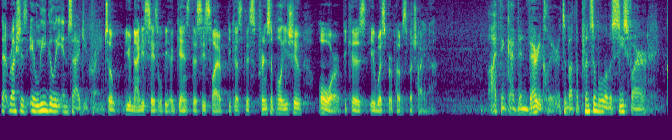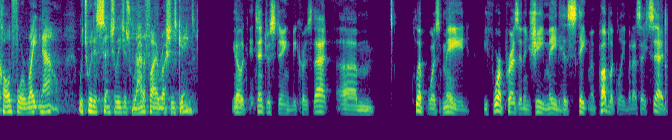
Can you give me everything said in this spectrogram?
that Russia's illegally inside Ukraine. So United States will be against the ceasefire because this principal issue or because it was proposed by China? I think I've been very clear. It's about the principle of a ceasefire called for right now, which would essentially just ratify Russia's gains. You know, it's interesting because that um, clip was made before President Xi made his statement publicly. But as I said,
